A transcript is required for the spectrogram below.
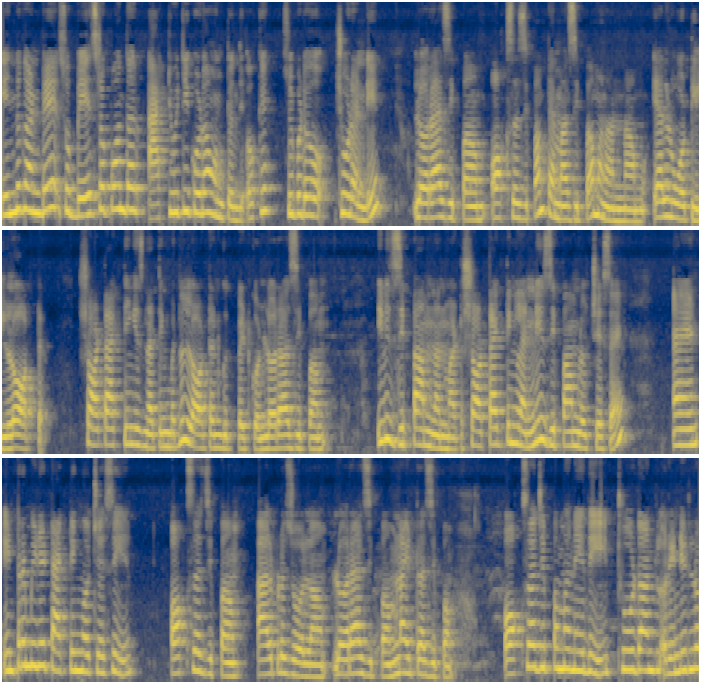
ఎందుకంటే so based upon the activity కూడా ఉంటుంది. ఓకే? సో ఇప్పుడు చూడండి. లొరాజిపామ్ ఆక్సాజిపామ్ టెమాజిపామ్ అని అన్నాము. LOT lot short acting is nothing but lot అని గుర్తుపెట్టుకోండి. లొరాజిపామ్ ఇవి జిపామ్లు అనమాట షార్ట్ యాక్టింగ్లు అన్నీ జిపామ్లు వచ్చేసాయి. అండ్ ఇంటర్మీడియట్ యాక్టింగ్ వచ్చేసి ఆక్సాజిపామ్ ఆల్ప్రజోలామ్ లోరాజిపామ్ నైట్రాజిపామ్ ఆక్సాజిపమ్ అనేది టూ దాంట్లో రెండిట్లో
